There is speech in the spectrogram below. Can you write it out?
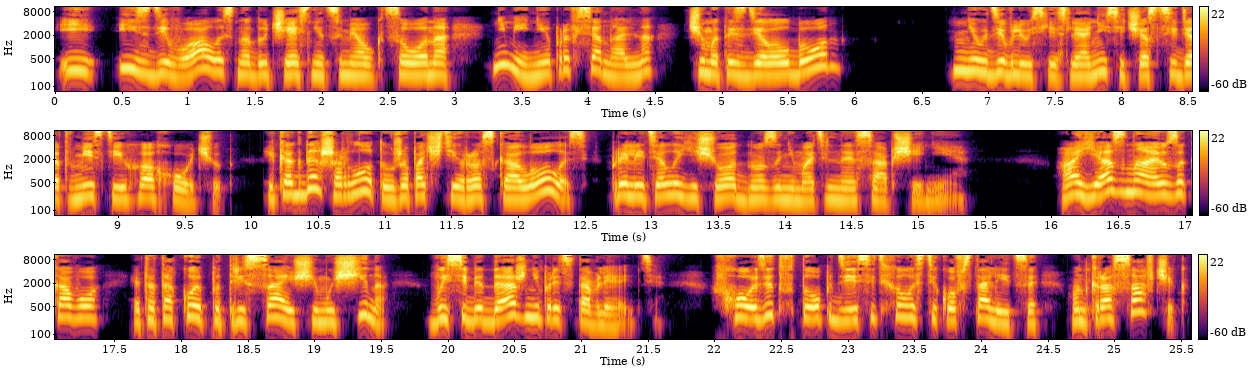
и издевалась над участницами аукциона не менее профессионально, чем это сделал бы он. Не удивлюсь, если они сейчас сидят вместе и хохочут. И когда Шарлотта уже почти раскололась, прилетело еще одно занимательное сообщение. «А я знаю, за кого. Это такой потрясающий мужчина, вы себе даже не представляете. Входит в топ-10 холостяков столицы. Он красавчик.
